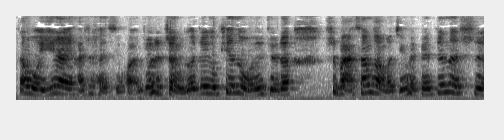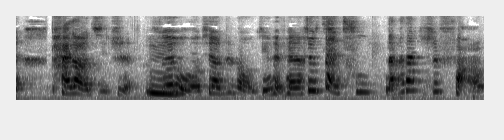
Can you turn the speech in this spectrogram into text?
但我依然也还是很喜欢。就是整个这个片子，我就觉得是把香港的警匪片真的是拍到了极致。所以我像这种警匪片呢，就再出，哪怕它只是仿。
